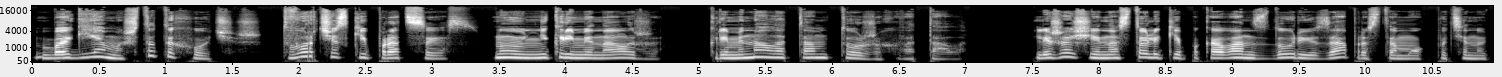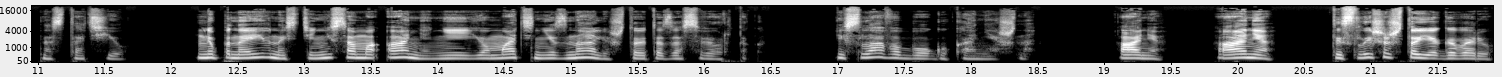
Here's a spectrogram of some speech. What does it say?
«Богема, что ты хочешь? Творческий процесс. Ну, не криминал же. Криминала там тоже хватало. Лежащий на столике пакован с дурью запросто мог потянуть на статью. Но по наивности ни сама Аня, ни ее мать не знали, что это за сверток. И слава богу, конечно. «Аня! Аня! Ты слышишь, что я говорю?»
